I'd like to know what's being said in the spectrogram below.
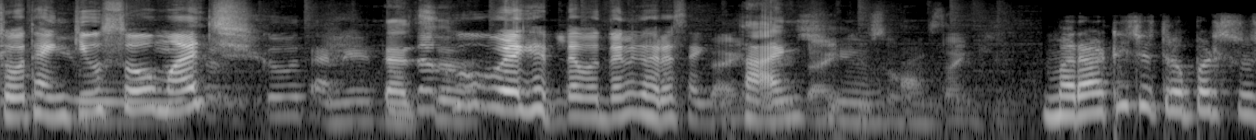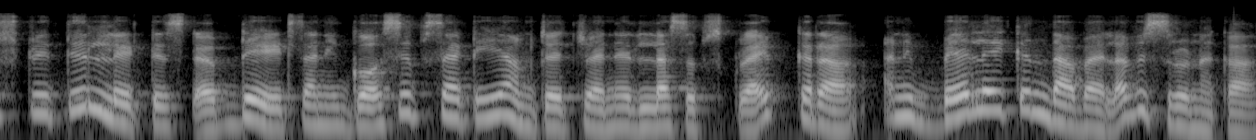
सो थँक्यू सो मच त्याचं खूप वेळ घेतल्याबद्दल खरं सांगितलं. Thank you you. So much thank you Marathi चित्रपटसृष्टीतील लेटेस्ट अपडेट्स आणि गॉसिपसाठी आमच्या चॅनेलला सबस्क्राईब करा आणि बेल ऐकन दाबायला विसरू नका.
